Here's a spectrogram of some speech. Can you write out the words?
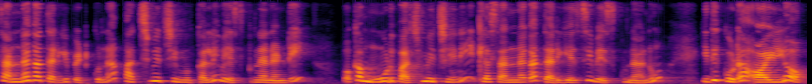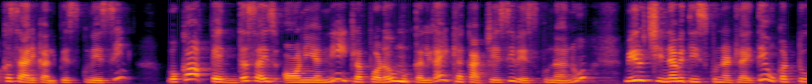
సన్నగా తరిగి పెట్టుకున్న పచ్చిమిర్చి ముక్కల్ని వేసుకున్నానండి. ఒక మూడు పచ్చిమిర్చిని ఇట్లా సన్నగా తరిగేసి వేసుకున్నాను. ఇది కూడా ఆయిల్లో ఒక్కసారి కలిపేసుకునేసి ఒక పెద్ద సైజ్ ఆనియన్ని ఇట్లా పొడవు ముక్కలుగా ఇట్లా కట్ చేసి వేసుకున్నాను. మీరు చిన్నవి తీసుకున్నట్లయితే ఒక టూ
